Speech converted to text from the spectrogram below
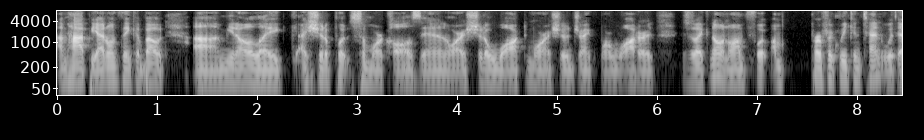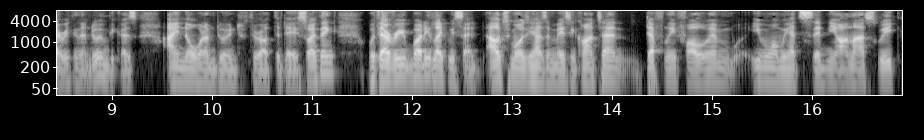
I'm happy. I don't think about um, you know, like I should have put some more calls in, or I should have walked more, I should have drank more water. It's like no, no, I'm fo- I'm perfectly content with everything I'm doing because I know what I'm doing throughout the day. So I think with everybody, like we said, Alex Hormozi has amazing content. Definitely follow him. Even when we had Sydney on last week,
